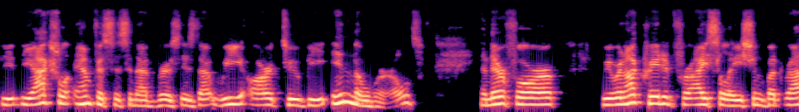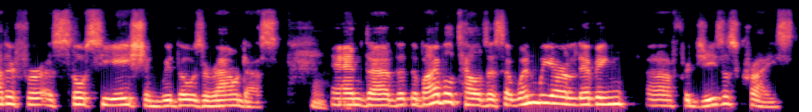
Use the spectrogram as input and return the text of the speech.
the, the actual emphasis in that verse is that we are to be in the world. And therefore, we were not created for isolation, but rather for association with those around us. Mm-hmm. And uh, the, the Bible tells us that when we are living uh, for Jesus Christ,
